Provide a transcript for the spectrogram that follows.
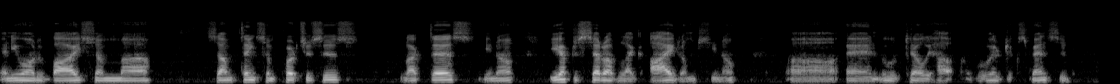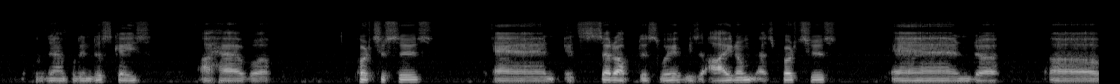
and you want to buy some uh, something some purchases like this you know. You have to set up like items you know uh, and it will tell you how where to expense it. For example in this case I have uh, purchases and it's set up this way. Is item as purchase and uh, uh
